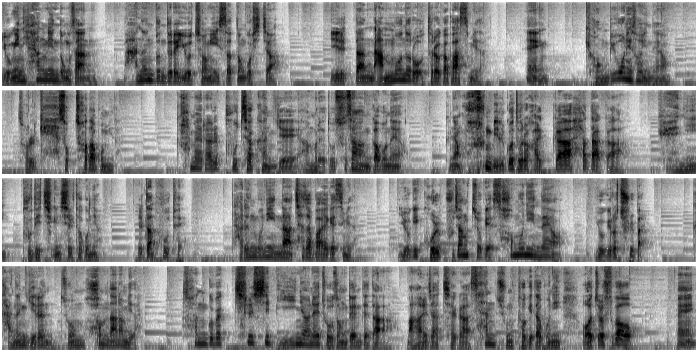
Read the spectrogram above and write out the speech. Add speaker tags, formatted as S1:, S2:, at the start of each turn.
S1: 용인 향린동산 많은 분들의 요청이 있었던 곳이죠. 일단 남문으로 들어가 봤습니다. 엥, 경비원이 서 있네요. 저를 계속 쳐다봅니다. 카메라를 부착한 게 아무래도 수상한가 보네요. 그냥 확 밀고 들어갈까 하다가 괜히 부딪히긴 싫더군요. 일단 후퇴. 다른 문이 있나 찾아봐야겠습니다. 여기 골프장 쪽에 서문이 있네요. 여기로 출발. 가는 길은 좀 험난합니다. 1972년에 조성된 데다 마을 자체가 산 중턱이다 보니 어쩔 수가 없... 에?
